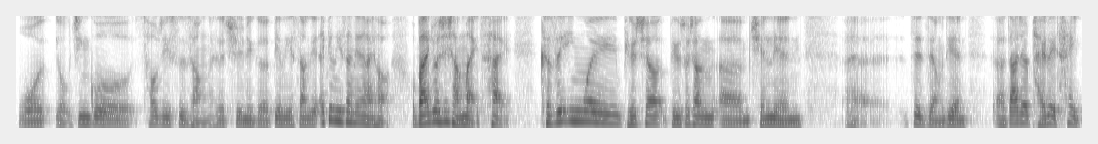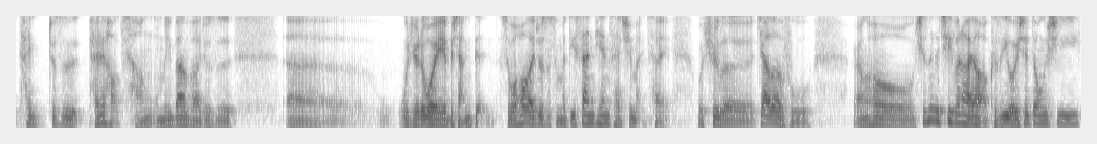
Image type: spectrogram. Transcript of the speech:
我有经过超级市场，还是去那个便利商店？哎，便利商店还好。我本来就是想买菜，可是因为比如说，比如说像呃全联，呃这种店，呃大家排队太太就是排队好长，我没办法就是呃我觉得我也不想等，所以我后来就是什么第三天才去买菜。我去了家乐福，然后其实那个气氛还好，可是有一些东西，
